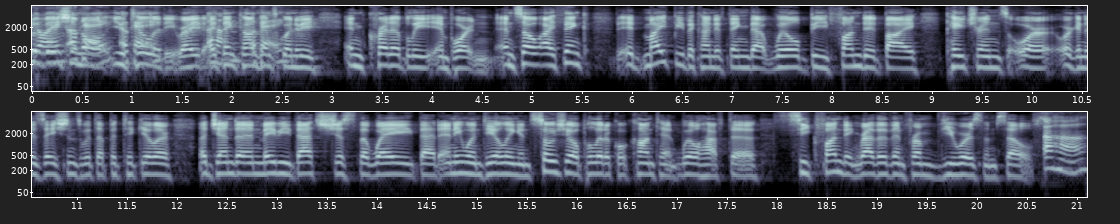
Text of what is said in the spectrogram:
you going. motivational Okay, okay. utility, right? I Uh-huh, think content's okay. going to be incredibly important. And so I think it might be the kind of thing that will be funded by patrons or organizations with a particular agenda. And maybe that's just the way that anyone dealing in socio political content will have to seek funding rather than from viewers themselves. Uh-huh.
